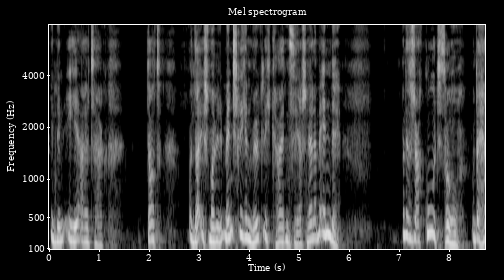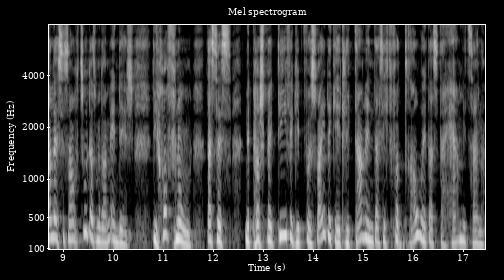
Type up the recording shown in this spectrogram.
in den Ehealltag. Dort. Und da ist man mit menschlichen Möglichkeiten sehr schnell am Ende. Und das ist auch gut so. Und der Herr lässt es auch zu, dass man da am Ende ist. Die Hoffnung, dass es eine Perspektive gibt, wo es weitergeht, liegt darin, dass ich vertraue, dass der Herr mit seiner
